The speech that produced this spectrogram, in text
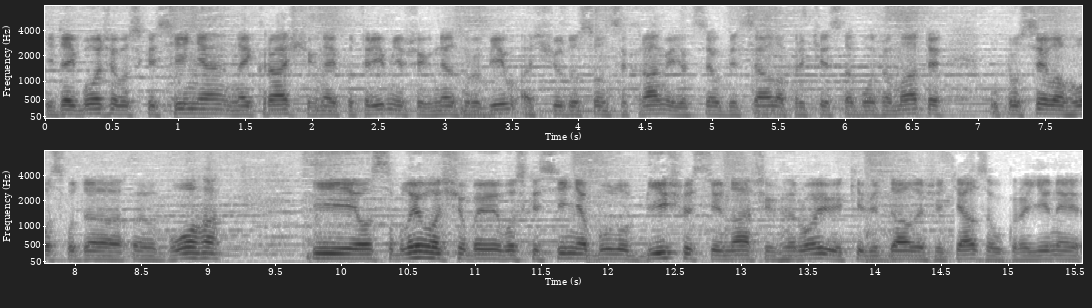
І дай Боже Воскресіння найкращих, найпотрібніших не зробів, а чудо сонце храмів, як це обіцяла пречиста Божа Мати, упросила Господа е, Бога. І особливо, щоб Воскресіння було більшості наших героїв, які віддали життя за України,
